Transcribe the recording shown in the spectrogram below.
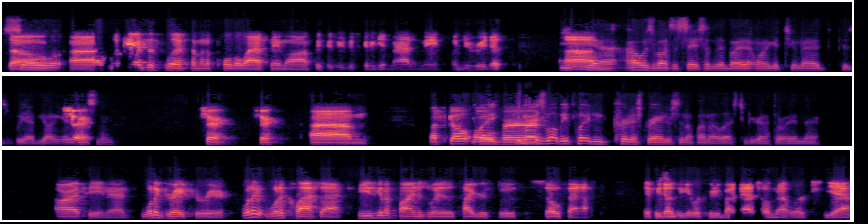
So, uh, looking at this list, I'm going to pull the last name off because you're just going to get mad at me when you read it. Um, yeah, I was about to say something, but I didn't want to get too mad because we have young ears Sure. listening. Sure, sure. Um, let's go You might, over you might as well be putting Curtis Granderson up on that list if you're going to throw him in there. RIP, man. What a great career. What a what a class act. He's going to find his way to the Tigers booth so fast if he doesn't get recruited by national networks. Yeah.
